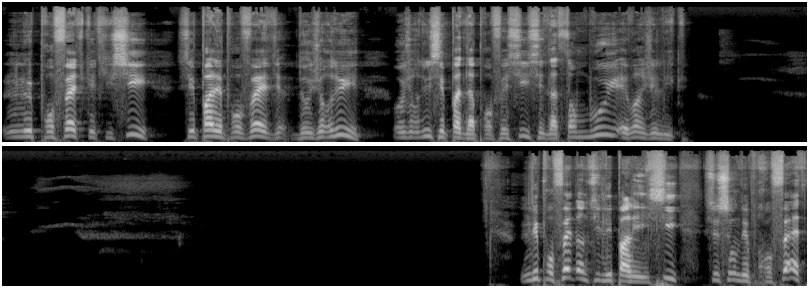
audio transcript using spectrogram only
le prophète qui est ici, ce n'est pas les prophètes d'aujourd'hui. Aujourd'hui, ce n'est pas de la prophétie, c'est de la tambouille évangélique. Les prophètes dont il est parlé ici, ce sont des prophètes,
